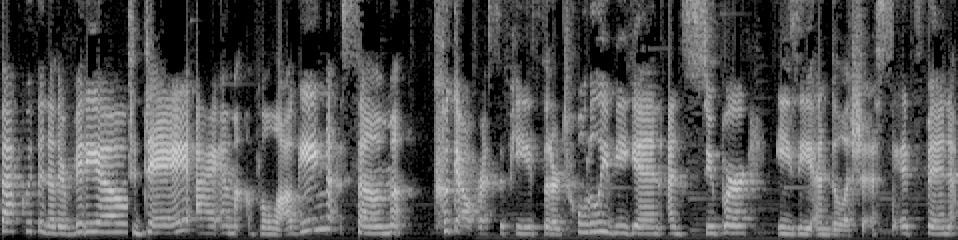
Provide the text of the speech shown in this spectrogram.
back with another video. Today I am vlogging some cookout recipes that are totally vegan and super easy and delicious. It's been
